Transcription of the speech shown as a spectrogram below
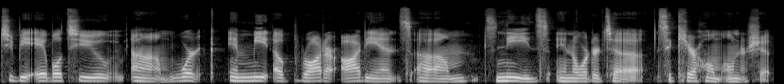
to be able to um, work and meet a broader audience um, needs in order to secure home ownership.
